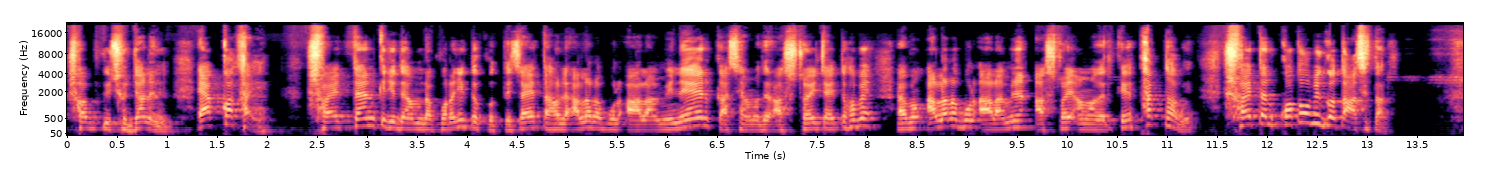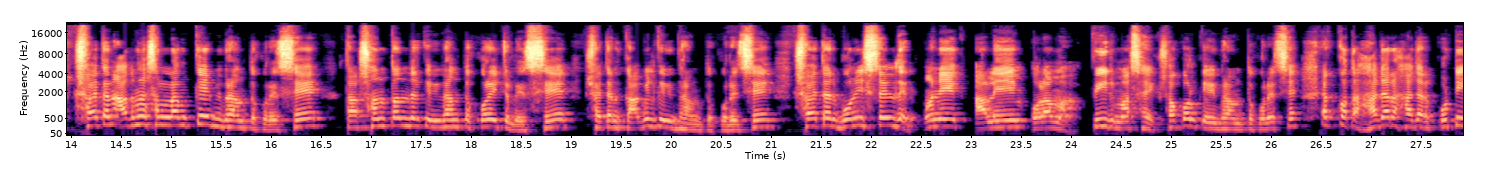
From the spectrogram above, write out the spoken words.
সব কিছু জানেন। এক কথায়, শয়তানকে যদি আমরা পরাজিত করতে চাই, তাহলে আল্লাহ রবুল আলমিনের কাছে আমাদের আশ্রয় চাইতে হবে এবং আল্লাহ রবুল আলমিনের আশ্রয় আমাদেরকে থাকতে হবে। শয়তান কত অভিজ্ঞতা আছে তার? শয়তান আদম সাল্লামকে বিভ্রান্ত করেছে, তার সন্তানদেরকে বিভ্রান্ত করেই চলেছে, শয়তান কাবিলকে বিভ্রান্ত করেছে, শয়তান বন ইসরায়েলদের অনেক আলেম, ওলামা, পীর মাসাইক সকলকে বিভ্রান্ত করেছে। এক কথা, হাজার হাজার কোটি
